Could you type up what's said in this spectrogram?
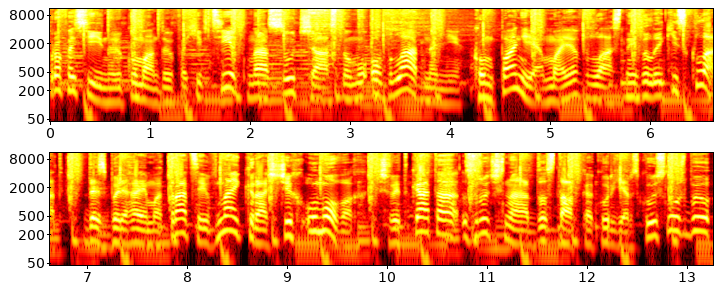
професійною командою фахівців на сучасному обладнанні. Компанія має власний великий склад, де зберігає матраци в найкращих умовах. Швидка та зручна доставка кур'єрською службою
